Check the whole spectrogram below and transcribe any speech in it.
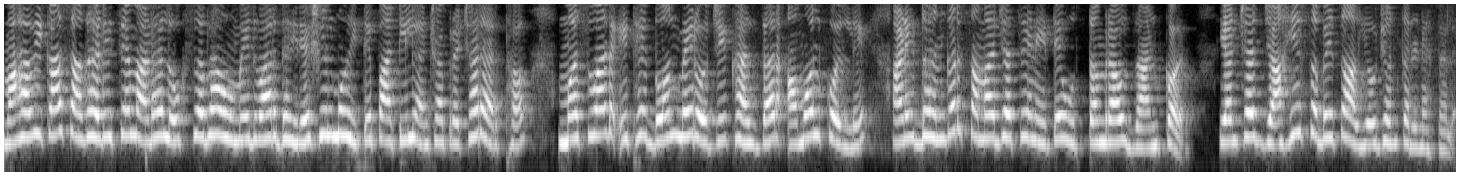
महाविकास आघाडीचे माढा लोकसभा उमेदवार धैर्यशील मोहिते पाटील यांच्या प्रचारार्थ मसवाड इथे दोन मे रोजी खासदार अमोल कोल्हे आणि धनगर समाजाचे नेते उत्तमराव जानकर यांच्या जाहीर सभेचं आयोजन करण्यात आलं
